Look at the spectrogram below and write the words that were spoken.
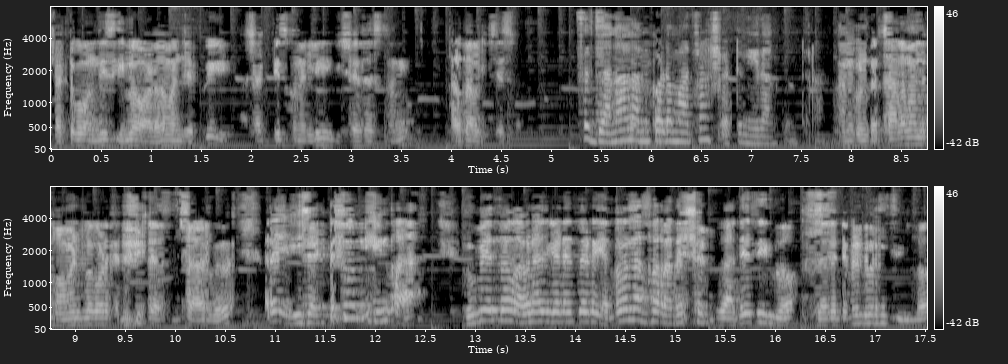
షర్ట్ బాగుంది సీన్లో వాడదాం అని చెప్పి షర్ట్ తీసుకుని వెళ్ళి విషేసేసుకొని తర్వాత వాళ్ళకి ఇచ్చేసాం సో జనాలు అనుకోవడం మాత్రం షర్ట్ నీది అనుకుంటారా. అనుకుంటారు చాలా మంది కామెంట్లో కూడా చేస్తారు అరే ఈ షర్ట్ ఏంట్రా? నువ్వేస్తావు అవినాష్ గడ్ వేస్తాడు ఎంతమంది వస్తారు అదే షర్ట్? అదే సీన్లో లేదా డిఫరెంట్ డిఫరెంట్ సీన్లో.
